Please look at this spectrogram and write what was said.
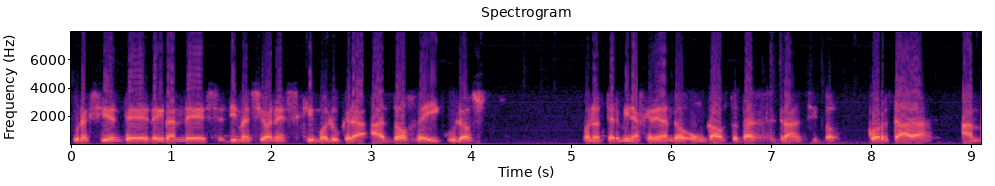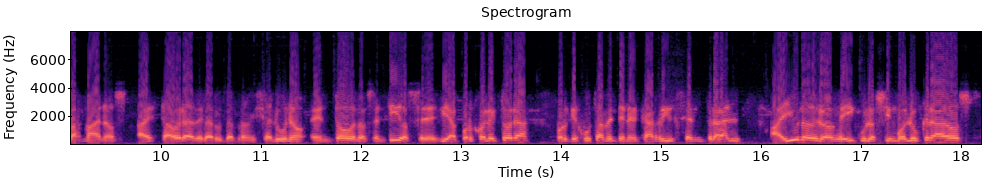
Un accidente de grandes dimensiones que involucra a dos vehículos, bueno, termina generando un caos total de tránsito. Cortada ambas manos a esta hora de la ruta provincial 1 en todos los sentidos, se desvía por colectora porque justamente en el carril central hay uno de los vehículos involucrados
